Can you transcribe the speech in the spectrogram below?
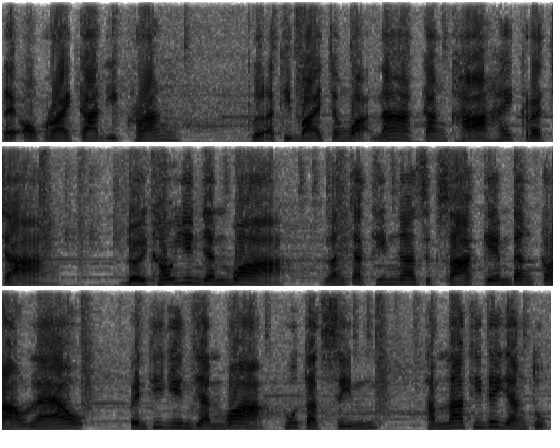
ได้ออกรายการอีกครั้ง เพื่ออธิบายจังหวะหน้ากังขาให้กระจ่าง โดยเขายืนยันว่าหลังจากทีมงานศึกษาเกมดังกล่าวแล้ว เป็นที่ยืนยันว่าผู้ตัดสินทำหน้าที่ได้อย่างถูก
